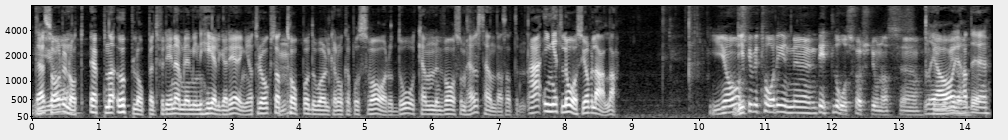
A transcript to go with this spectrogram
Där ja. sa du något. Öppna upp loppet för det är nämligen min helgardering. Jag tror också att mm. Top of the World kan åka på svar och då kan vad som helst hända. Så att, nej, inget lås. Jag vill alla. Ja, ska vi ta din, eh, ditt lås först Jonas? Eh, ja, jag hade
